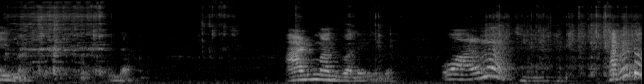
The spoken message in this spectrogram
এই মাছ। আট মাছ বলে এগুলো। ও খাবে তো?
